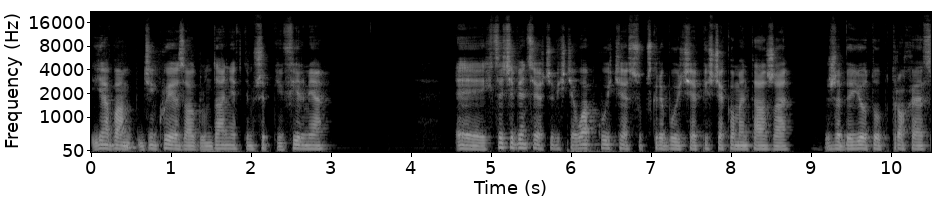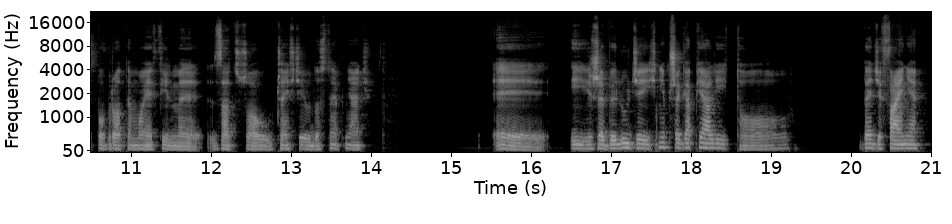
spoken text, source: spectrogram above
Ja Wam dziękuję za oglądanie w tym szybkim filmie. Yy, Chcecie więcej, oczywiście łapkujcie, subskrybujcie, piszcie komentarze, żeby YouTube trochę z powrotem moje filmy zaczął częściej udostępniać. Yy, I żeby ludzie ich nie przegapiali, to będzie fajnie.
